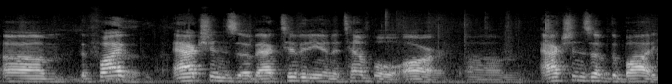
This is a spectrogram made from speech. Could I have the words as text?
um, the five actions of activity in a temple are um, actions of the body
